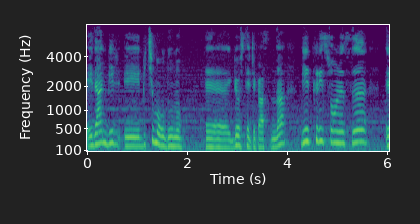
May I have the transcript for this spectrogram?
eden bir e, biçim olduğunu e, gösterecek aslında. Bir kriz sonrası e,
